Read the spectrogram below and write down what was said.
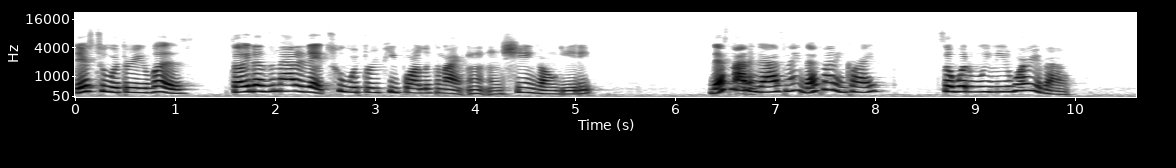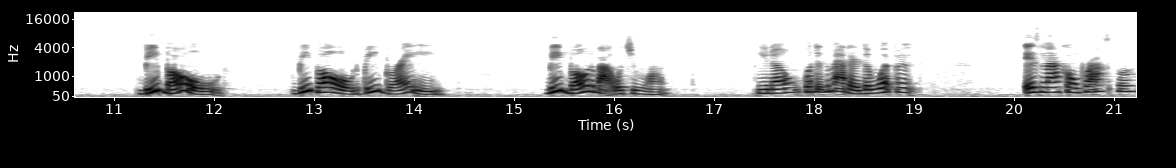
There's two or three of us. So it doesn't matter that two or three people are looking like, mm she ain't gonna get it. That's not in God's name. That's not in Christ. So what do we need to worry about? Be bold. Be bold. Be brave. Be bold about what you want. You know, what does it matter? The weapon is not going to prosper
